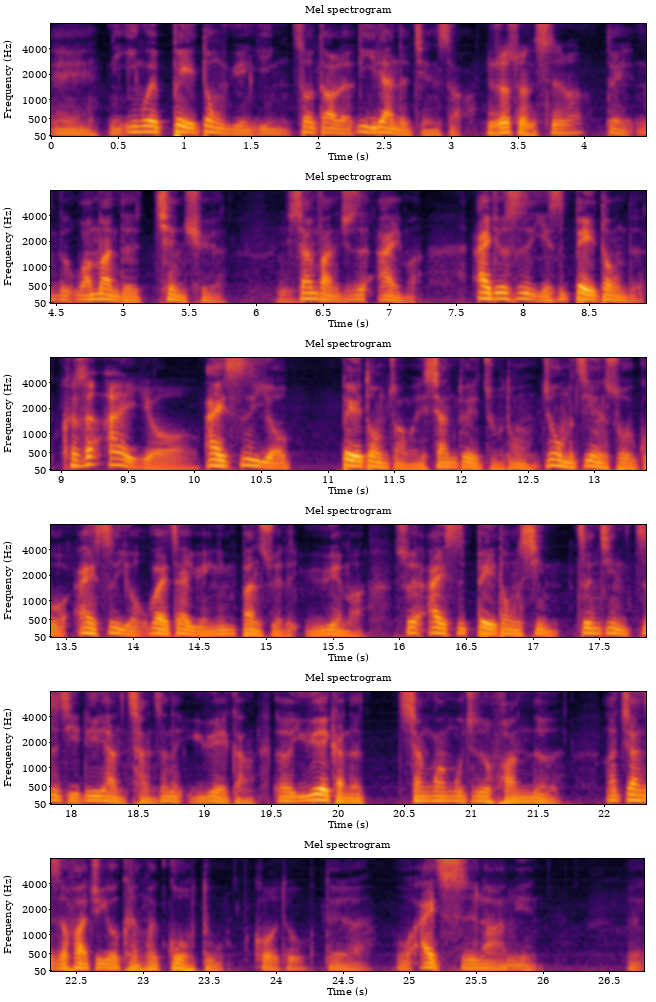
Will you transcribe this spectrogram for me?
哎，你因为被动原因受到了力量的减少，你说损失吗？对，那个完满的欠缺。相反的就是爱嘛，爱就是也是被动的，可是爱有爱是由被动转为相对主动，就我们之前说过，爱是有外在原因伴随的愉悦嘛，所以爱是被动性增进自己力量产生的愉悦感，而愉悦感的。相关物就是欢乐，那这样子的话就有可能会过度。过度，对了，我爱吃拉面，对，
